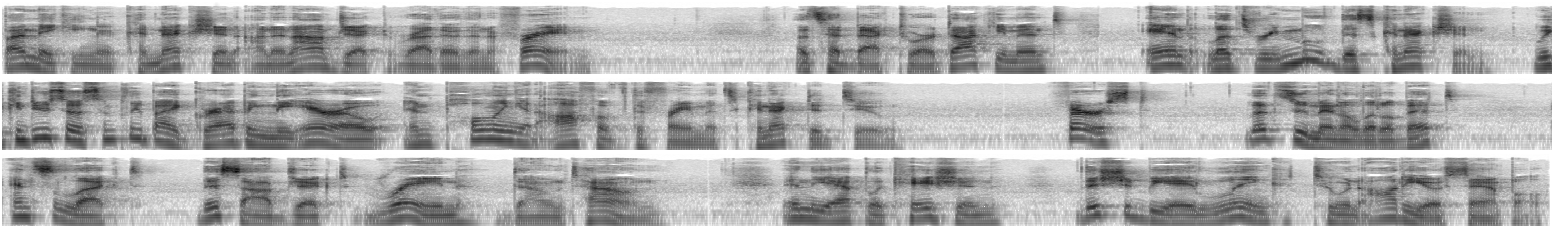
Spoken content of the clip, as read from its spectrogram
by making a connection on an object rather than a frame. Let's head back to our document and let's remove this connection. We can do so simply by grabbing the arrow and pulling it off of the frame it's connected to. First, let's zoom in a little bit and select this object, Rain Downtown. In the application, this should be a link to an audio sample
